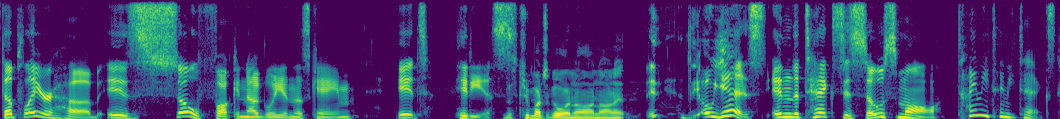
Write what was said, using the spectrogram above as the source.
the player hub is so fucking ugly in this game. It's hideous. There's too much going on on it. Oh yes, and the text is so small, tiny, tiny text.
